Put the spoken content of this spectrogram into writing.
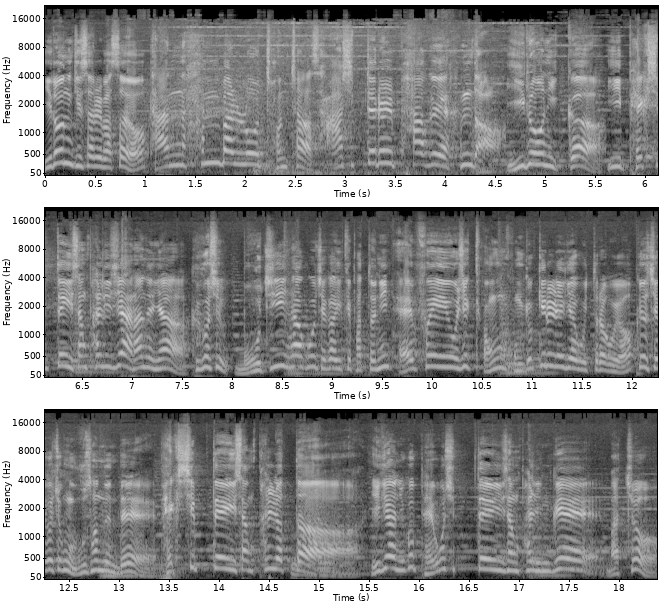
이런 기사를 봤어요. 단 한 발로 전차 40대를 파괴한다. 이러니까 이 110대 이상 팔리지 않았느냐? 그것이 뭐지? 하고 제가 이렇게 봤더니 FA50 경운 공격기를 얘기하고 있더라고요. 그래서 제가 조금 웃었는데 110대 이상 팔렸다. 이게 아니고 150 대 이상 팔린 게 맞죠?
